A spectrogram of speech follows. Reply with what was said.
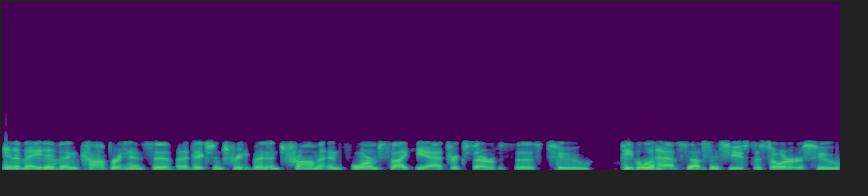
innovative and comprehensive addiction treatment and trauma informed psychiatric services to people that have substance use disorders who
